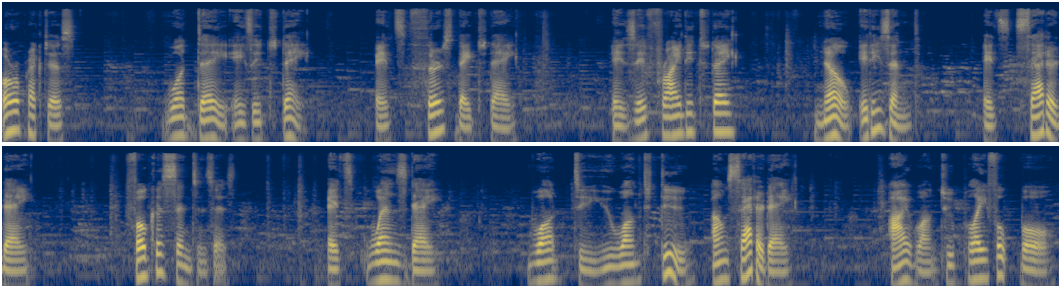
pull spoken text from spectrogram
Oral practice. What day is it today? It's Thursday today. Is it Friday today? No, it isn't. It's Saturday. Focus sentences. It's Wednesday. What do you want to do on Saturday? I want to play football.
